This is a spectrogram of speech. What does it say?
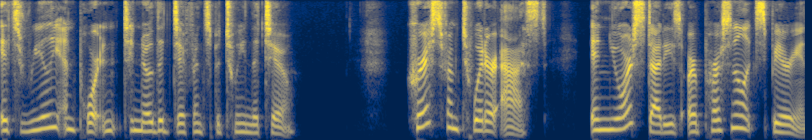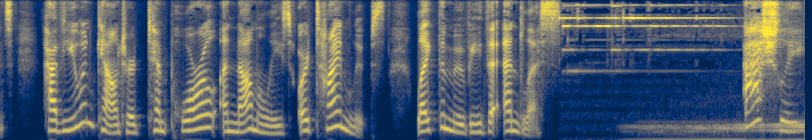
It's really important to know the difference between the two. Chris from Twitter asked, in your studies or personal experience, have you encountered temporal anomalies or time loops, like the movie The Endless? Ashley,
